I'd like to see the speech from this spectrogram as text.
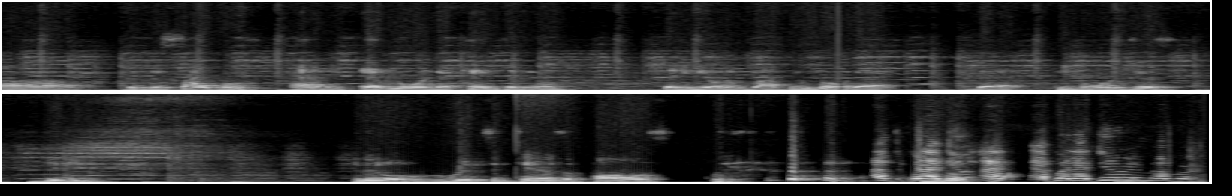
uh, the disciples having everyone that came to them, they healed them. I do know that that people were just getting little rips and tears of Paul's. I, but I do, I, I, but I do remember.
